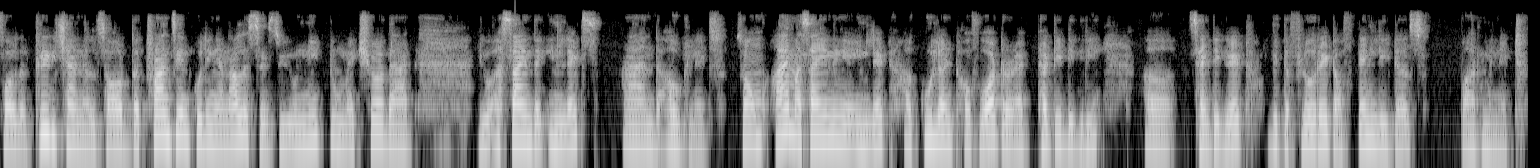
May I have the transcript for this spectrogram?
for the 3D channels or the transient cooling analysis, you need to make sure that you assign the inlets and the outlets. So I'm assigning an inlet, a coolant of water at 30 degree uh, centigrade with a flow rate of 10 liters per minute.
